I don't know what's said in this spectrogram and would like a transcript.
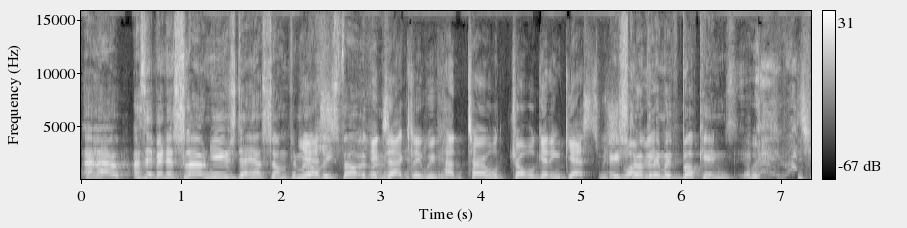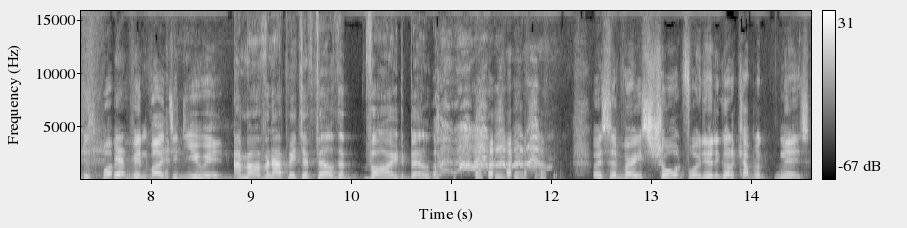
Hello, has it been a slow news day or something with all these photographs? exactly. We've had terrible trouble getting guests, which Are is struggling we, with bookings? which is why Yep. we've invited you in. I'm more than happy to fill the void, Bill. Well, it's a very short void. You've only got a couple of minutes.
